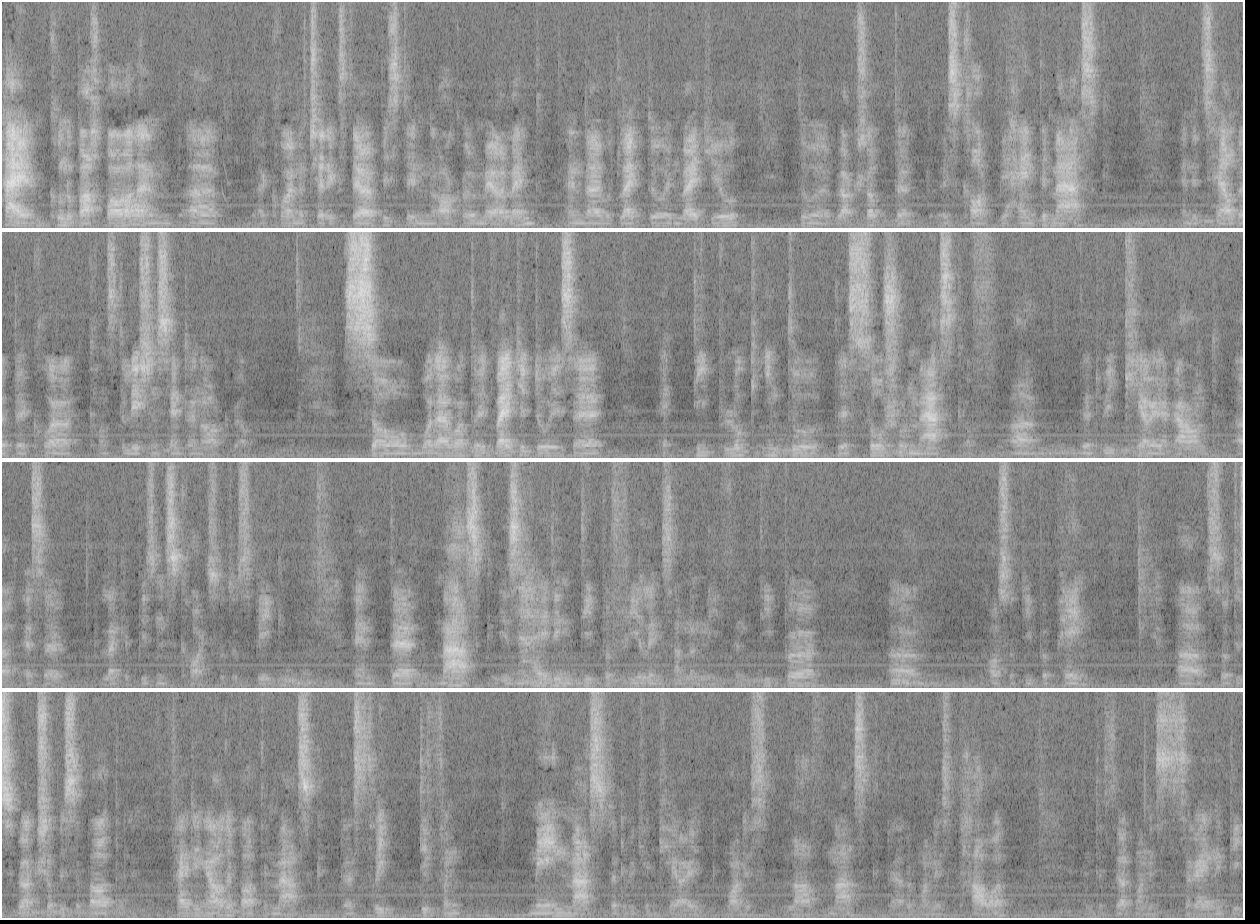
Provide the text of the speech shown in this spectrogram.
Hi, I'm Kuno Bachbauer. I'm uh, a core-energetics therapist in Rockville, Maryland, and I would like to invite you to a workshop that is called Behind the Mask, and it's held at the Core Constellation Center in Rockville. So what I want to invite you to is a, a deep look into the social mask of uh, that we carry around uh, as a like a business card, so to speak. And the mask is hiding deeper feelings underneath and deeper, um, also deeper pain. Uh, so this workshop is about finding out about the mask. There's three different main masks that we can carry. One is love mask, the other one is power, and the third one is serenity.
